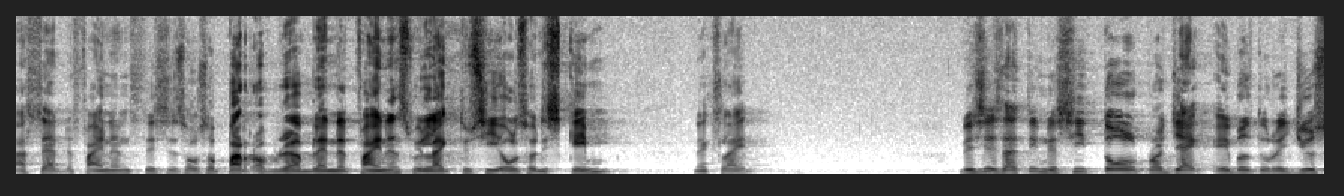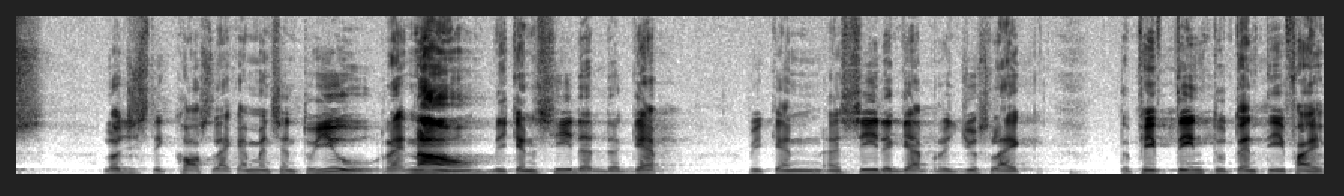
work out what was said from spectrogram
asset finance. This is also part of the blended finance. We like to see also the scheme. Next slide. This is, I think, the sea toll project able to reduce logistic costs. Like I mentioned to you, right now, we can see that the gap, we can uh, see the gap reduced like the 15 to 25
